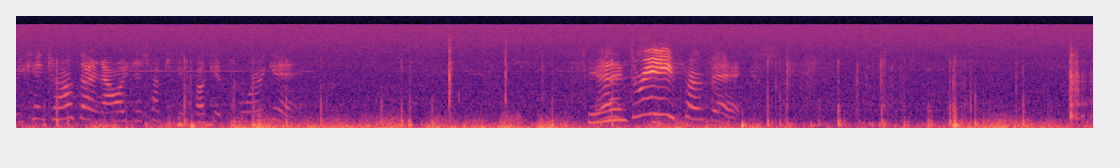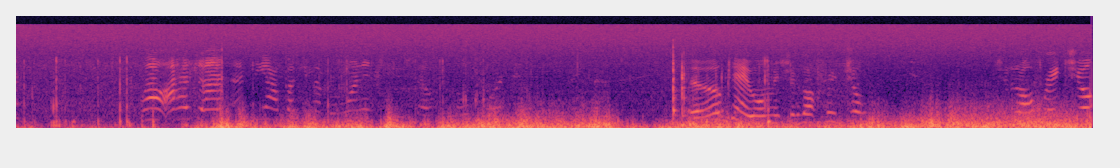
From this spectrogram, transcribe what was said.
We can count that now. I just have to get bucket four again. She And makes three perfect. Well, I have to um, empty out bucket number one and two, so go for it. Okay, well, me shut it off, Rachel. Shut it off, Rachel.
